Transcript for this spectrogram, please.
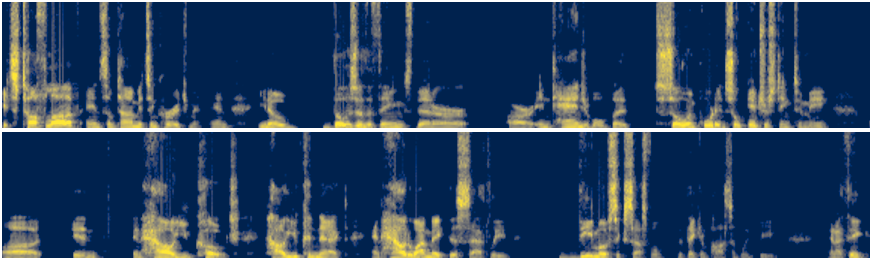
it's tough love, and sometimes it's encouragement. And you know, those are the things that are are intangible, but so important and so interesting to me uh, in in how you coach, how you connect, and how do I make this athlete the most successful that they can possibly be. And I think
